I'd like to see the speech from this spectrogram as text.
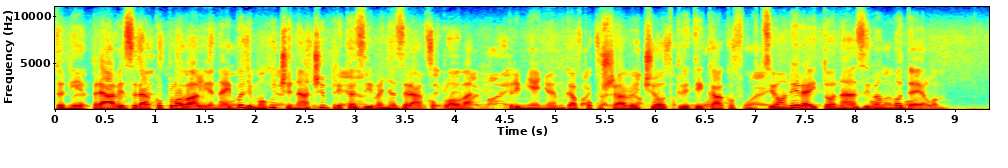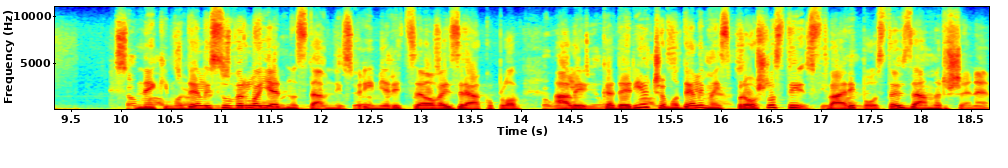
To nije pravi zrakoplov, ali je najbolji mogući način prikazivanja zrakoplova. Primjenjujem ga pokušavajući otkriti kako funkcionira i to nazivam modelom. Neki modeli su vrlo jednostavni, primjerice ovaj zrakoplov, ali kada je riječ o modelima iz prošlosti, stvari postaju zamršene.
